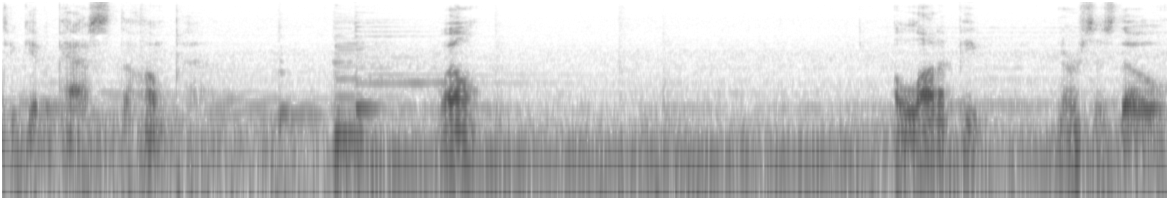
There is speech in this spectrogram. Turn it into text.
to get past the hump. Well, a lot of people, nurses though,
